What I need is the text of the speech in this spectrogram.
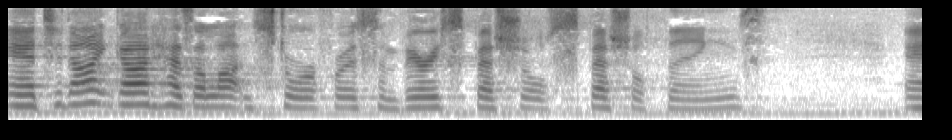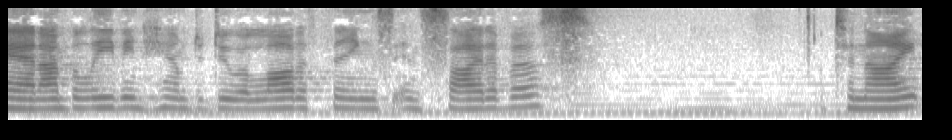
And tonight, God has a lot in store for us, some very special, special things. And I'm believing Him to do a lot of things inside of us tonight.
